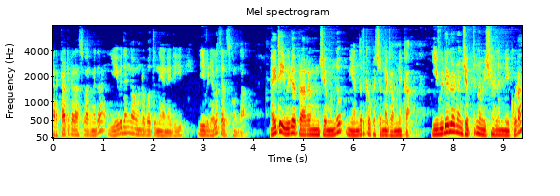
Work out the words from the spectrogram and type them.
కర్కాటక రాశి వారి మీద ఏ విధంగా ఉండబోతుంది అనేది ఈ వీడియోలో తెలుసుకుందాం. అయితే ఈ వీడియో ప్రారంభించే ముందు మీ అందరికీ ఒక చిన్న గమనిక. ఈ వీడియోలో నేను చెప్తున్న విషయాలన్నీ కూడా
